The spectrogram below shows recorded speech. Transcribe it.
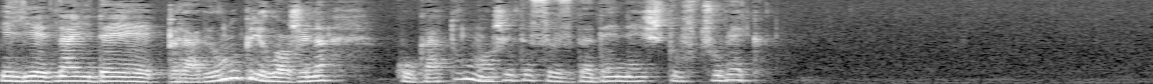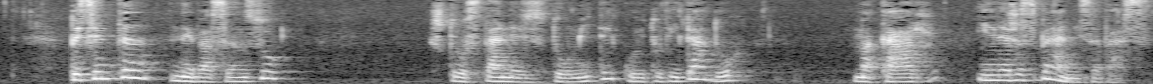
или една идея е правилно приложена, когато може да създаде нещо в човек. Песента Нева Санзу ще остане с думите, които ви дадох, макар и неразбрани за вас.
